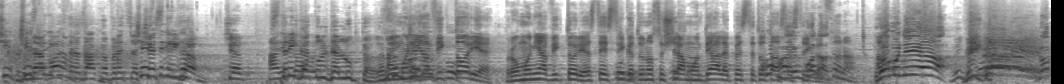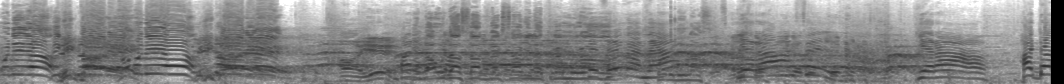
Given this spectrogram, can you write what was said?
Ce, ce dumneavoastră, strigăm? dacă vreți să... Ce Ce strigăm? strigăm? Ce, Adică- strigătul de luptă. înainte România de- victorie! România victorie! Asta e strigătul nostru și la mondiale, peste tot asta Hai, încă o strigăm. dată. Sună. România! Victorie! România! Victorie! România! Victorie! Pare Când aud asta, adversarii tremură. Pe vremea mea din asta. era altfel. Era... Haide,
